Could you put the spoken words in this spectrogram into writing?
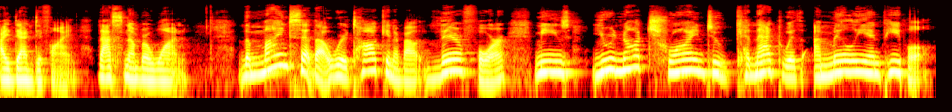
identifying. That's number one. The mindset that we're talking about, therefore, means you're not trying to connect with a million people.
